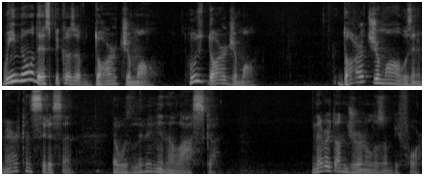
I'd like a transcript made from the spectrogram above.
We know this because of Dahr Jamail. Who's Dahr Jamail Dahr Jamail was an American citizen that was living in Alaska. Never done journalism before.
